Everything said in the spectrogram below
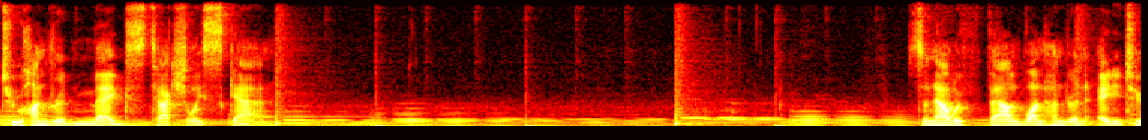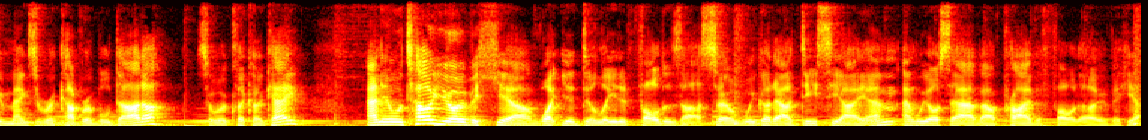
200 megs to actually scan. So now we've found 182 megs of recoverable data. So we'll click OK. And it will tell you over here what your deleted folders are. So we got our DCIM and we also have our private folder over here.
